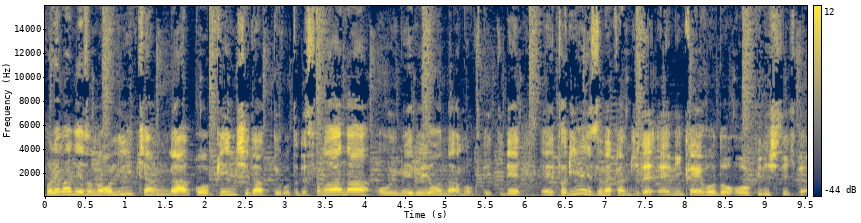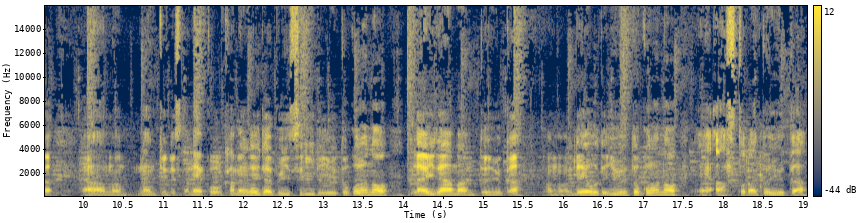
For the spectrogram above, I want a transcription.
これまでそのお兄ちゃんがこうピンチだっていうことで、その穴を埋めるような目的で、えーとりあえずな感じで、え2回ほどお送りしてきた、あの、なんていうんですかね、こう仮面ライダー V3 でいうところのライダーマンというか、あの、レオでいうところの、えーアストラというか、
